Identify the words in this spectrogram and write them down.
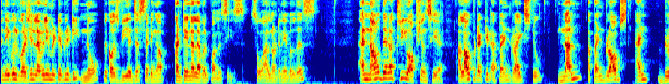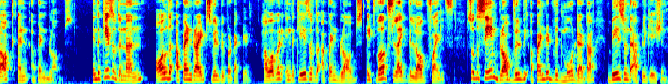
Enable version level immutability? No, because we are just setting up container level policies. So I'll not enable this. And now there are three options here. Allow protected append writes to none append blobs and block and append blobs. In the case of the none, all the append writes will be protected. However, in the case of the append blobs, it works like the log files. So the same blob will be appended with more data based on the application.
